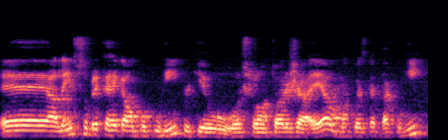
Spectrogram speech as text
é, além de sobrecarregar um pouco o rim, porque o anti-inflamatório já é alguma coisa que ataca o rim,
